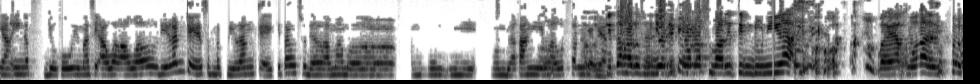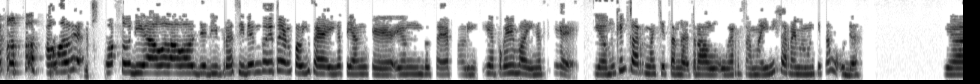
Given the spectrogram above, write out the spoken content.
yang inget Jokowi masih awal-awal dia kan kayak sempat bilang kayak kita sudah lama membelakangi, membelakangi oh, lautan kan ya. Kita harus nah, menjadi kayak, poros maritim dunia. Banyak banget. Awalnya waktu dia awal-awal jadi presiden tuh itu yang paling saya inget yang kayak yang menurut saya paling ya pokoknya yang paling inget kayak ya mungkin karena kita nggak terlalu aware sama ini karena memang kita udah ya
